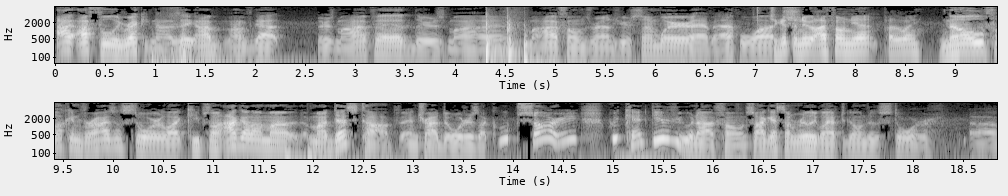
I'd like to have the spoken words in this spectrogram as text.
I, I fully recognize. Hey, I've I've got. There's my iPad. There's my my iPhone's around here somewhere. I have an Apple Watch. Did you get the new iPhone yet? By the way, No, fucking Verizon store like keeps on. I got on my my desktop and tried to order. It's like, oops, sorry, we can't give you an iPhone. So I guess I'm really gonna have to go into the store. Uh,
